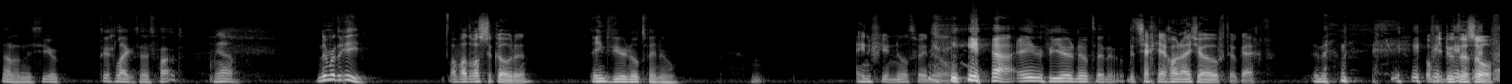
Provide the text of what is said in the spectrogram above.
Nou, dan is die ook tegelijkertijd fout. Ja. Nummer drie. Maar wat was de code? 14020. 14020. ja, 14020. Dit zeg jij gewoon uit je hoofd ook echt. of je doet alsof.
